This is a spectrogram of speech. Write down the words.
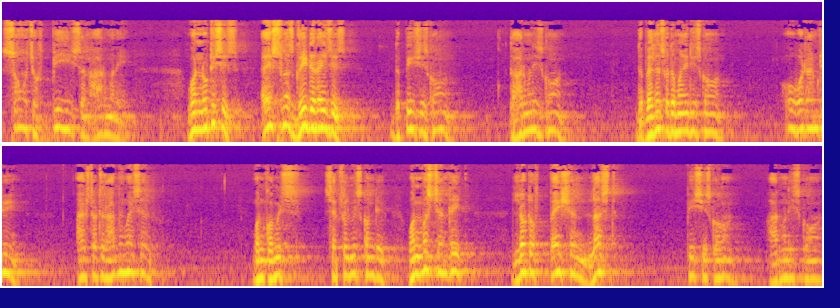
so much of peace and harmony, one notices as soon as greed arises, the peace is gone, the harmony is gone, the balance of the mind is gone. Oh, what I'm doing? I've started harming myself. One commits sexual misconduct. One must generate a lot of passion, lust. Peace is gone, harmony is gone,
